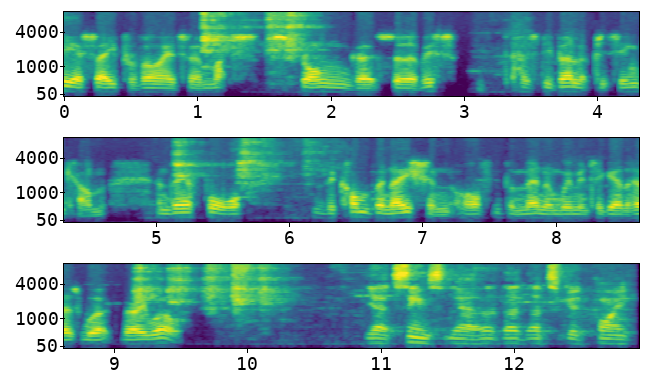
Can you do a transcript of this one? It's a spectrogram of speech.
PSA provides a much stronger service, has developed its income, and therefore the combination of the men and women together has worked very well. Yeah, it seems. Yeah, that, that's a good point.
